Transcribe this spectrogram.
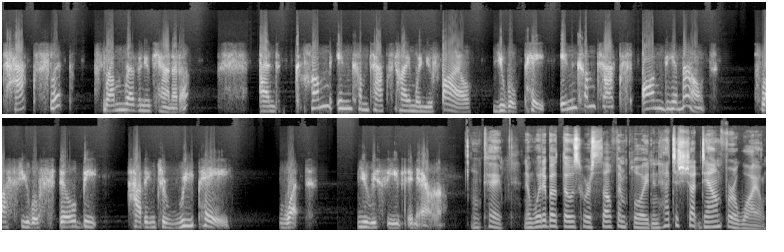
tax slip from Revenue Canada and come income tax time when you file, you will pay income tax on the amount, plus you will still be having to repay what you received in error. Okay. Now, what about those who are self employed and had to shut down for a while?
